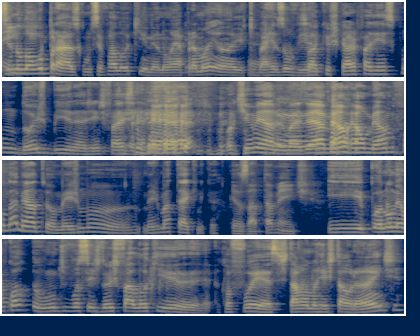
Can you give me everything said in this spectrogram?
e no Exatamente. longo prazo, como você falou aqui, né? Não é pra amanhã e que vai resolver. Só que os caras fazem isso com 2 bi, né? A gente faz um pouquinho menos, mas é, a mesma- é o mesmo fundamento, é o mesmo mesma técnica. Exatamente. E pô, eu não lembro qual. Um de vocês dois falou que. Qual foi? Vocês estavam no restaurante.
